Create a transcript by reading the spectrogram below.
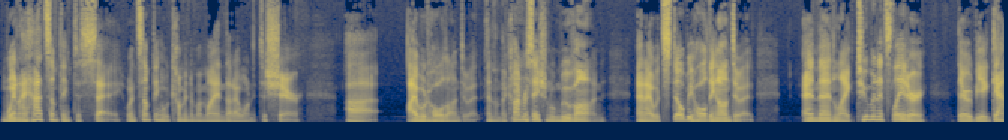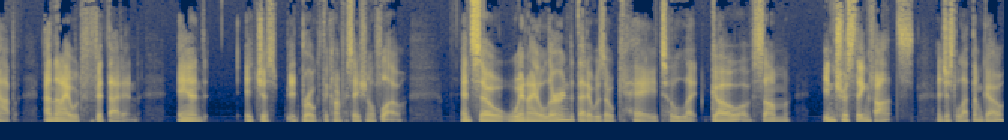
when I had something to say, when something would come into my mind that I wanted to share, uh, I would hold on to it. And then the conversation would move on and I would still be holding on to it. And then like 2 minutes later there would be a gap and then I would fit that in. And it just it broke the conversational flow. And so when I learned that it was okay to let go of some interesting thoughts and just let them go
